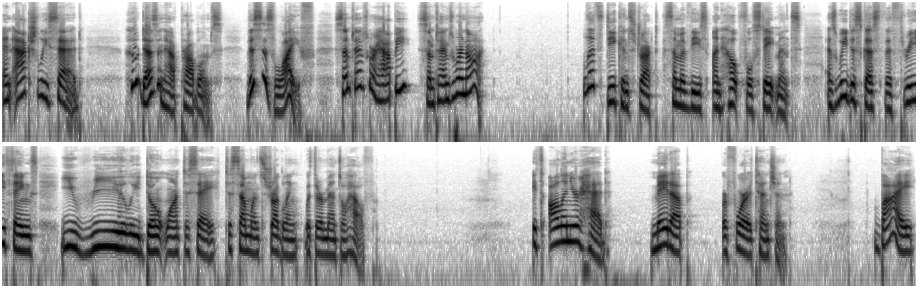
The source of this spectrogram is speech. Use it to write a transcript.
and actually said, Who doesn't have problems? This is life. Sometimes we're happy, sometimes we're not. Let's deconstruct some of these unhelpful statements as we discuss the three things you really don't want to say to someone struggling with their mental health. It's all in your head, made up, or for attention. By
